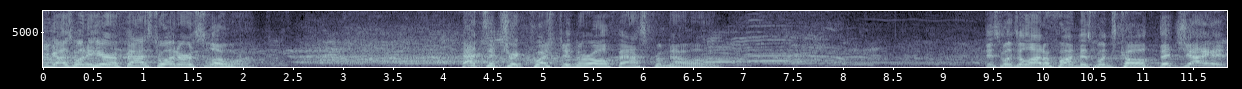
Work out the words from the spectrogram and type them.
You guys want to hear a fast one or a slow one? That's a trick question. They're all fast from now on. This one's a lot of fun. This one's called The Giant.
